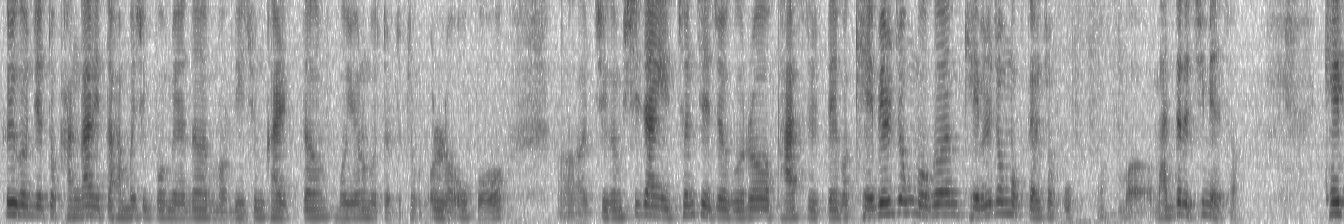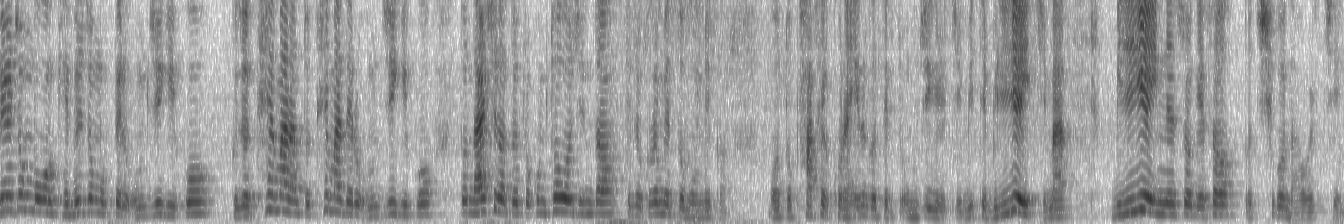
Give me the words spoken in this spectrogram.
그리고 이제 또 간간히 또 한 번씩 보면은 뭐 미중 갈등 뭐 이런 것들도 좀 올라오고 어, 지금 시장이 전체적으로 봤을 때 뭐 개별 종목은 개별 종목대로 좀 뭐 만들어지면서 개별 종목은 개별 종목대로 움직이고 그죠 테마는 또 테마대로 움직이고 또 날씨가 또 조금 더워진다. 그죠? 그러면 또 뭡니까? 뭐 또 파세코나 이런 것들이 또 움직일지 밑에 밀려 있지만 밀려 있는 속에서 또 치고 나올지.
